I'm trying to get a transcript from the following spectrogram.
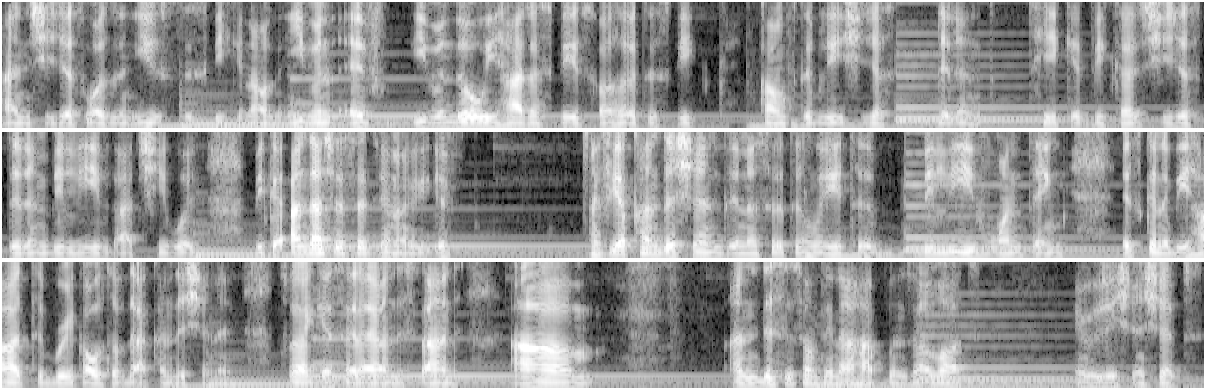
and she just wasn't used to speaking out. Even if even though we had a space for her to speak comfortably she just didn't take it because she just didn't believe that she would. Because and that's just it you know if if you're conditioned in a certain way to believe one thing it's going to be hard to break out of that conditioning. So like i said i understand. Um and this is something that happens a lot in relationships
